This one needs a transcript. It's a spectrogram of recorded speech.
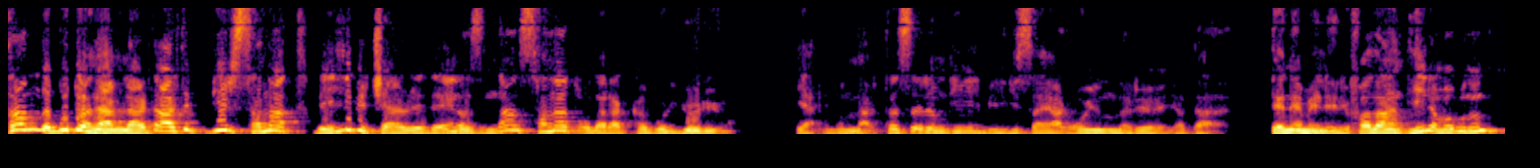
tam da bu dönemlerde artık bir sanat belli bir çevrede en azından sanat olarak kabul görüyor. Yani bunlar tasarım değil, bilgisayar oyunları ya da denemeleri falan değil ama bunun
